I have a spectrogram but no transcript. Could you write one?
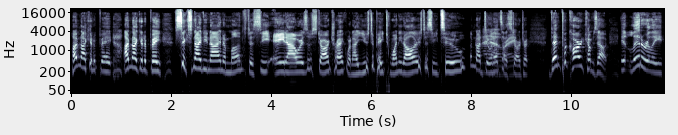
I'm not gonna pay. I'm not gonna pay six ninety nine a month to see eight hours of Star Trek when I used to pay twenty dollars to see two. I'm not doing know, that's not right? Star Trek. Then Picard comes out. It literally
